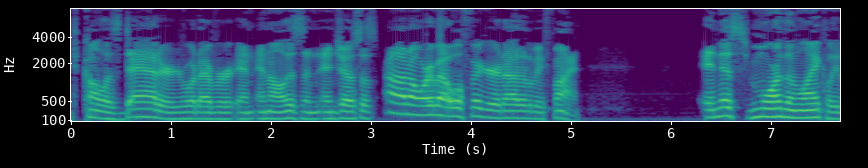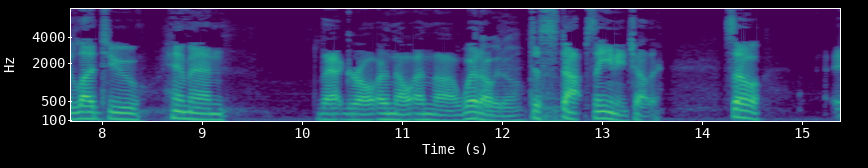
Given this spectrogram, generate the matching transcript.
to call his dad or whatever, and, and all this, and, and Joe says, oh, don't worry about it, we'll figure it out, it'll be fine. And this more than likely led to him and that girl, or no, and the widow, The widow, to stop seeing each other. So eh,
